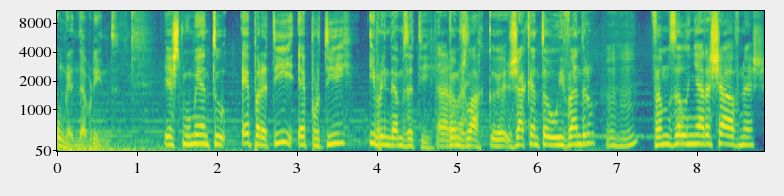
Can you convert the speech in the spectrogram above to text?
um grande brinde. Este momento é para ti, é por ti e brindamos a ti. Ora Vamos bem. lá, já canta o Ivandro, uhum. vamos alinhar as chávenas.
